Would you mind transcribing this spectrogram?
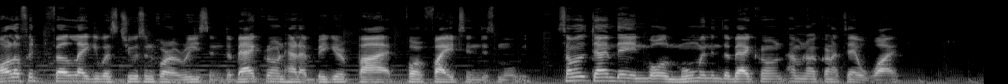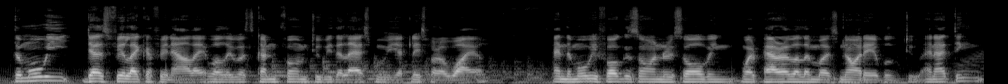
All of it felt like it was chosen for a reason. The background had a bigger part for fights in this movie. Some of the time they involve movement in the background, I'm not gonna say why. The movie does feel like a finale, well it was confirmed to be the last movie at least for a while and the movie focused on resolving what Parabellum was not able to, and I think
